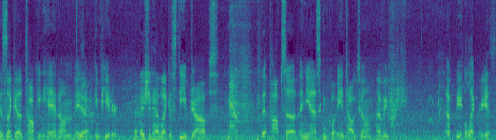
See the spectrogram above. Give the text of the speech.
It's like a talking head on a Yeah. computer. Yeah. They should have like a Steve Jobs that pops up and you ask him, que- you talk to him. That'd be pretty. That'd be hilarious.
